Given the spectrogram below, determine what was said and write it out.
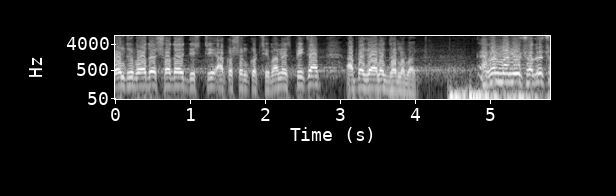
মন্ত্রী মহোদয় সদয় দৃষ্টি আকর্ষণ করছি। মাননীয় স্পিকার, আপনাকে অনেক ধন্যবাদ। এখন মাননীয় সদস্য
